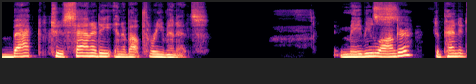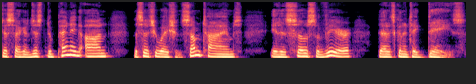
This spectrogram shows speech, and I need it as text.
back to sanity in about three minutes. Maybe longer, depending just a second, just depending on the situation. Sometimes it is so severe that it's going to take days.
